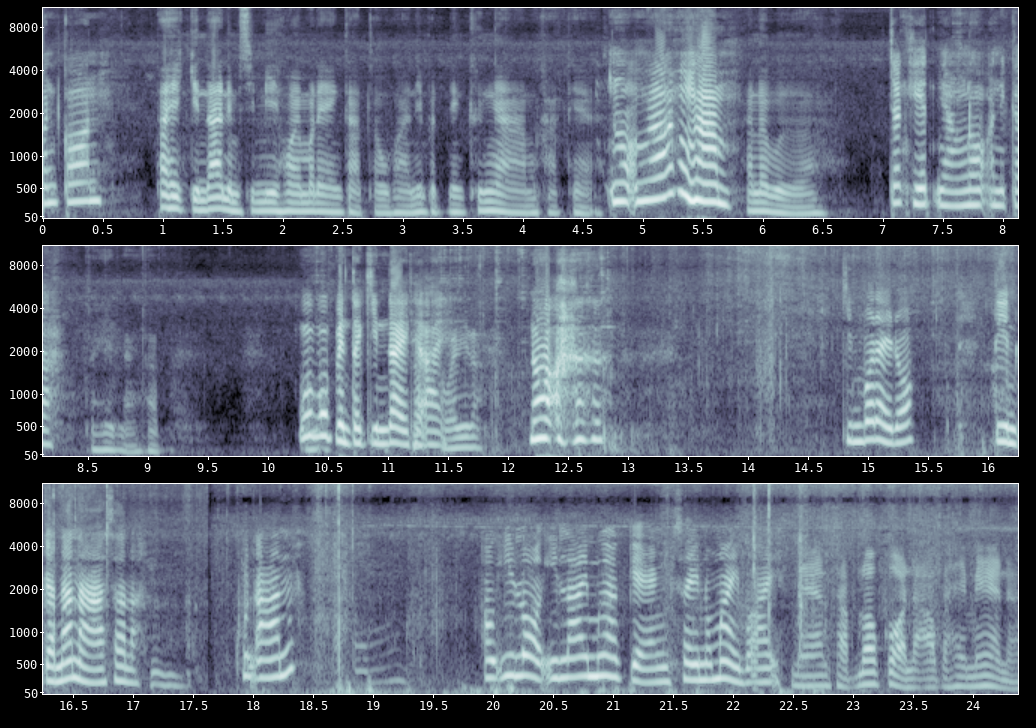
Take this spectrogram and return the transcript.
มันก่อน ถ้าเห็ดกินได้เนี่ยมันจะมีหอยแมลงกัดชาวพานนี่เป็นยังคืองามครับแท้เนาะงามงามฮัลโหลเบอร์จักเฮ็ดหยังเนาะอันนี้กะจะเห็ดหนังครับว่าบ่เป็นตะกินได้แท้ไอ้ายเาไว้นี่ละเนาะ กินบ่ได้ดอก ตีนกันหน้าหนาซะล่ะ คุณอัน เอาอีหลอกอีไล่เมื่อแกงใส่หน้ำใหม่บ่ไอ้ายแมนครับรอบก่อนนะเอาไปให้แม่นะ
